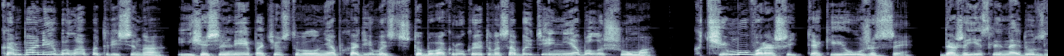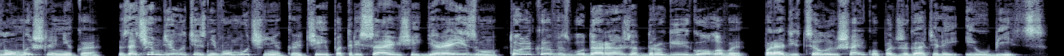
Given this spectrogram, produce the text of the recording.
Компания была потрясена и еще сильнее почувствовала необходимость, чтобы вокруг этого события не было шума. К чему ворошить такие ужасы? Даже если найдут злоумышленника, зачем делать из него мученика, чей потрясающий героизм только взбудоражит другие головы, породит целую шайку поджигателей и убийц?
